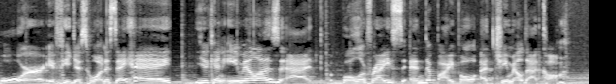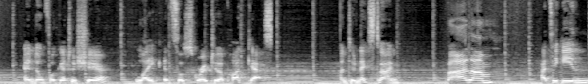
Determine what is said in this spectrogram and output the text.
or if you just want to say hey, you can email us at bowlofriceandthebible at gmail.com. And don't forget to share, like, and subscribe to our podcast. Until next time, Paalam! Hatikin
